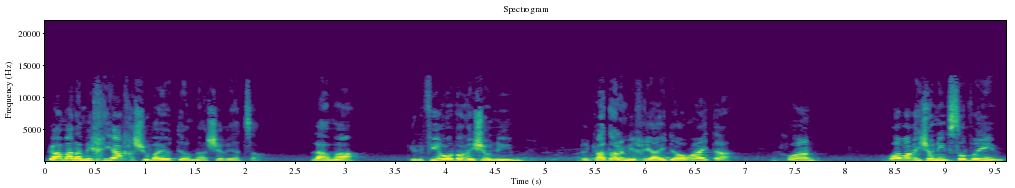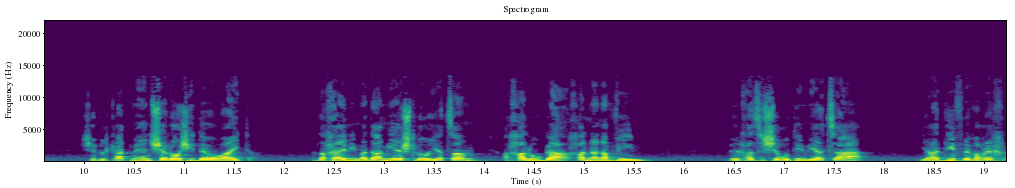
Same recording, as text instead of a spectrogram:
גם על המחיה חשובה יותר מאשר יצר. למה? כי לפי רוב הראשונים, ברכת על המחיה היא דאורייתא, נכון? רוב הראשונים סוברים שברכת מעין שלוש היא דאורייתא. אז לכן אם אדם יש לו, יצא, אכל עוגה, אכל ננבים, ונכנס לשירותים ויצא, יעדיף לברך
